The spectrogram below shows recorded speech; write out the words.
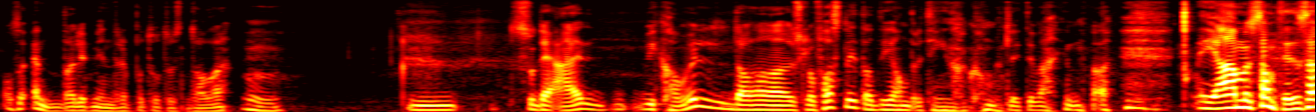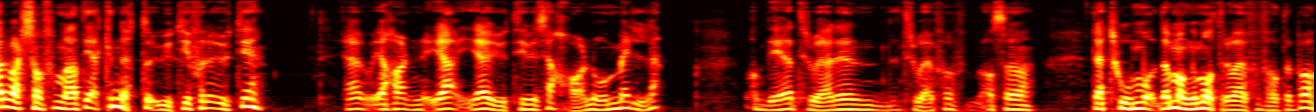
Og så enda litt mindre på 2000-tallet. Mm, Så det er Vi kan vel da slå fast litt at de andre tingene har kommet litt i veien. da. Ja, men samtidig så har det vært sånn for meg at jeg er ikke nødt til å utgi for å utgi. Jeg, jeg, har, jeg, jeg utgir hvis jeg har noe å melde. Og det tror jeg, det, tror jeg for, altså, det, er to, det er mange måter å være forfatter på.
